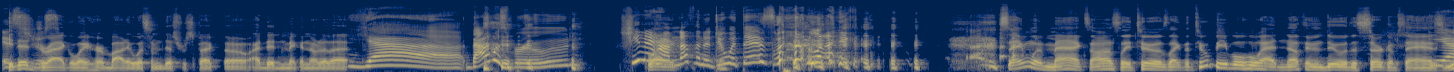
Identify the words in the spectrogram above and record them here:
He did just- drag away her body with some disrespect, though. I didn't make a note of that. Yeah, that was rude. she didn't have nothing to do with this. like, Same with Max, honestly, too. It's like the two people who had nothing to do with the circumstance, Yeah.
